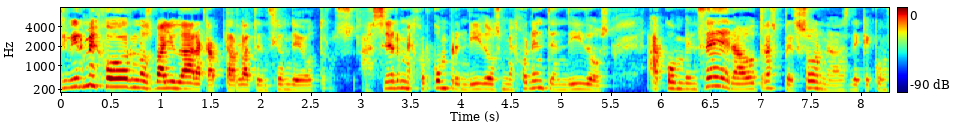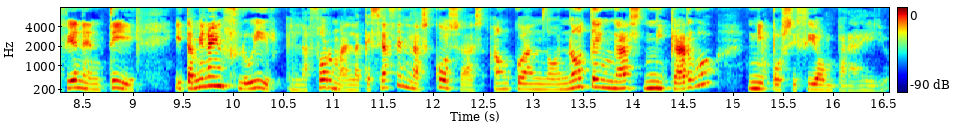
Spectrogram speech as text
Escribir mejor nos va a ayudar a captar la atención de otros, a ser mejor comprendidos, mejor entendidos, a convencer a otras personas de que confíen en ti y también a influir en la forma en la que se hacen las cosas, aun cuando no tengas ni cargo ni posición para ello.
